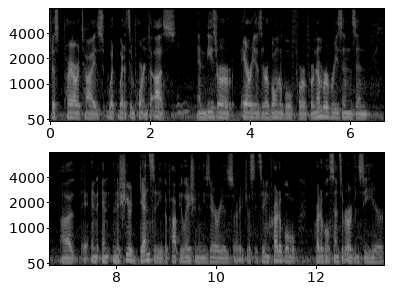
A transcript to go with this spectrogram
just prioritize what, what's important to us. And these are areas that are vulnerable for, for a number of reasons, and, uh, and, and, and the sheer density of the population in these areas are just, it's an incredible, incredible sense of urgency here.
